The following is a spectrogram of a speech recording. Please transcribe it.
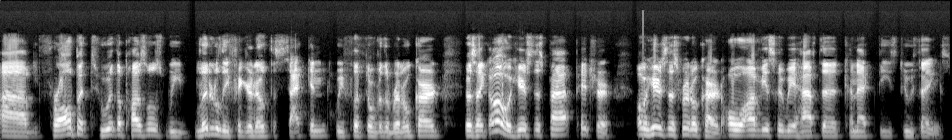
Um, for all but two of the puzzles, we literally figured out the second we flipped over the riddle card. It was like, oh, here's this map picture. Oh, here's this riddle card. Oh, obviously we have to connect these two things.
